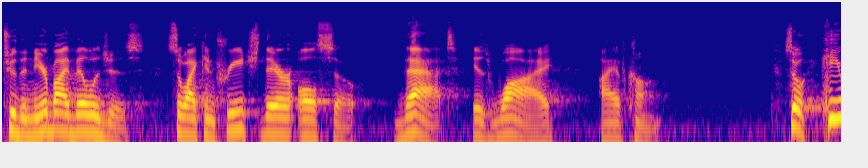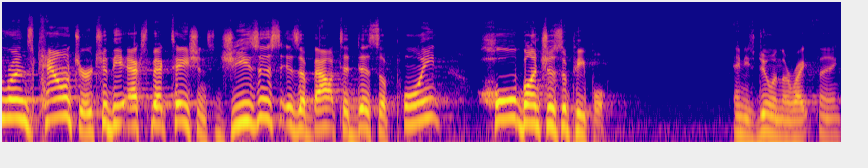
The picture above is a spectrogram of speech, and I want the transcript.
to the nearby villages, so I can preach there also. That is why I have come. So he runs counter to the expectations. Jesus is about to disappoint whole bunches of people, and he's doing the right thing.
